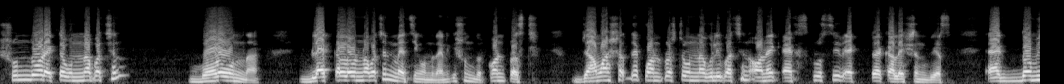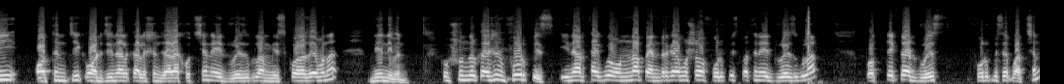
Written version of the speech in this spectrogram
সুন্দর একটা ওন্না পাচ্ছেন, বড় ওন্না। ব্ল্যাক কালার ওন্না পাচ্ছেন ম্যাচিং ওন্না। দেখেন কি সুন্দর কন্ট্রাস্ট জামার সাথে কন্ট্রাস্টের ওন্নাগুলি পাচ্ছেন অনেক এক্সক্লুসিভ একটা কালেকশন বিয়াস একদমই অথেন্টিক অরিজিনাল কালেকশন যারা খুঁজছেন, এই ড্রেসগুলো মিস করা যাবে না, নিয়ে নেবেন। খুব সুন্দর কালেকশন ফোর পিস ইনার থাকবে অন্য প্যান্টের কাপড় সহ ফোর পিস পাচ্ছেন এই ড্রেসগুলো প্রত্যেকটা ড্রেস ফোর পিসে পাচ্ছেন।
